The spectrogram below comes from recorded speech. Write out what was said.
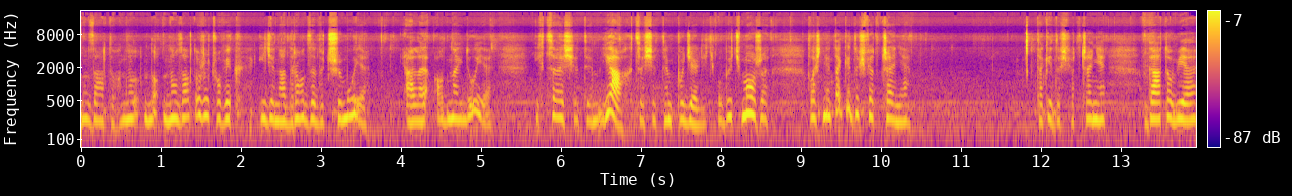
no za to, no, no, no za to, że człowiek idzie na drodze, wytrzymuje, ale odnajduje i chce się tym, ja chcę się tym podzielić, bo być może właśnie takie doświadczenie, takie doświadczenie da Tobie,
